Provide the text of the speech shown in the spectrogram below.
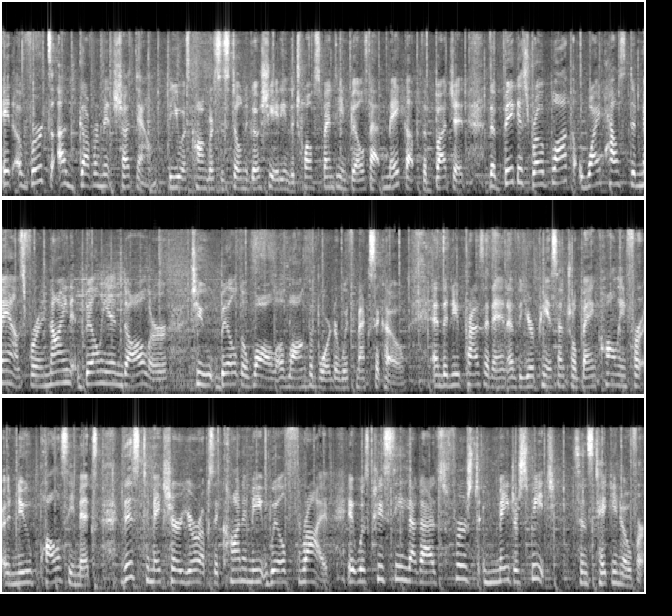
It averts a government shutdown. The U.S. Congress is still negotiating the 12 spending bills that make up the budget. The biggest roadblock, White House demands for a $9 billion to build a wall along the border with Mexico. And the new president of the European Central Bank calling for a new policy mix, this to make sure Europe's economy will thrive. It was Christine Lagarde's first major speech since taking over.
